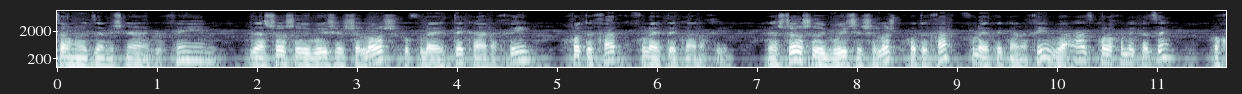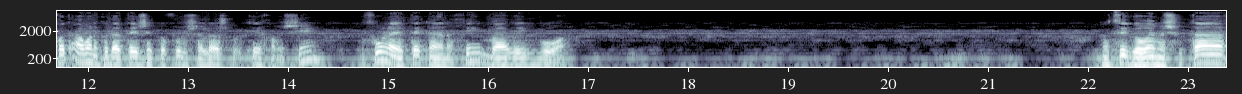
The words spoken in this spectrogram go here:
שמנו את זה משני האגפים. זה השורש הריבועי של 3 כפול העתק האנכי פחות 1 כפול העתק האנכי. זה השורש הריבועי של 3 פחות 1 כפול העתק האנכי, ואז כל החלק הזה פחות 4.9 כפול 3 חלקי 50 כפול העתק האנכי בריבוע. נוציא גורם משותף,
